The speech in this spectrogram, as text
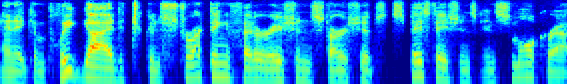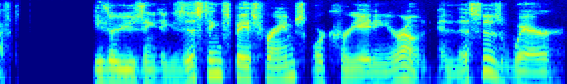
and a complete guide to constructing Federation starships, space stations, and small craft, either using existing space frames or creating your own. And this is where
